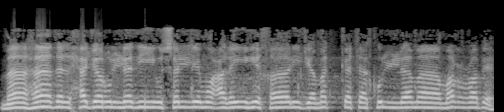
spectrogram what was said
ما هذا الحجر الذي يسلم عليه خارج مكة كلما مر به؟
